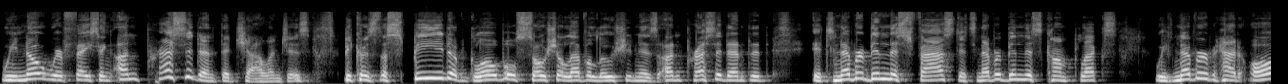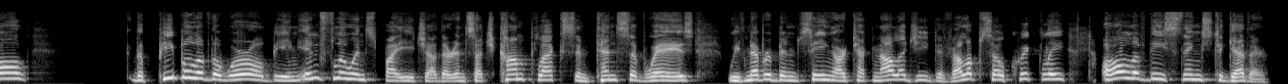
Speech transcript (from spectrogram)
We know we're facing unprecedented challenges because the speed of global social evolution is unprecedented. It's never been this fast. It's never been this complex. We've never had all the people of the world being influenced by each other in such complex, intensive ways. We've never been seeing our technology develop so quickly. All of these things together.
